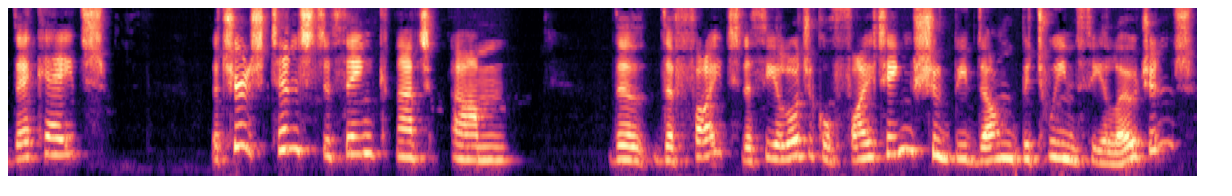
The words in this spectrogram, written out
decades, the church tends to think that um, the the fight, the theological fighting, should be done between theologians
